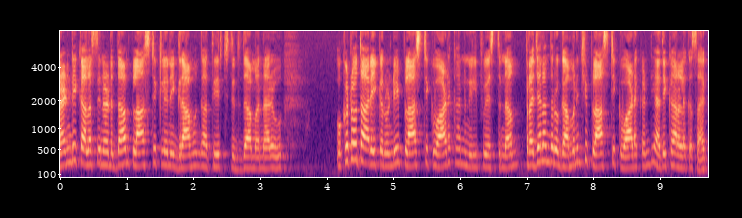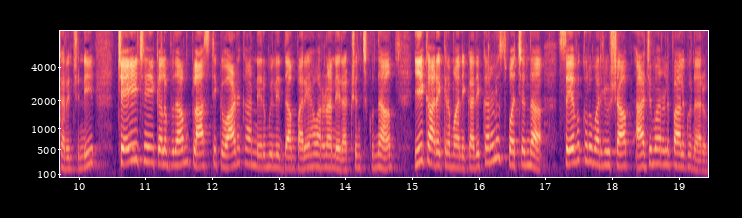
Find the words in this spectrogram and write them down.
రండి కలసి నడుద్దాం ప్లాస్టిక్ లేని గ్రామంగా తీర్చిదిద్దుదామన్నారు. ఒకటో తారీఖు నుండి ప్లాస్టిక్ వాడకాన్ని నిలిపివేస్తున్నాం. ప్రజలందరూ గమనించి ప్లాస్టిక్ వాడకండి అధికారులకు సహకరించండి. చేయి చేయి కలుపుదాం ప్లాస్టిక్ వాడకాన్ని నిర్మూలిద్దాం పర్యావరణాన్ని రక్షించుకుందాం. ఈ కార్యక్రమానికి అధికారులు స్వచ్ఛంద సేవకులు మరియు షాప్ యాజమానులు పాల్గొన్నారు.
